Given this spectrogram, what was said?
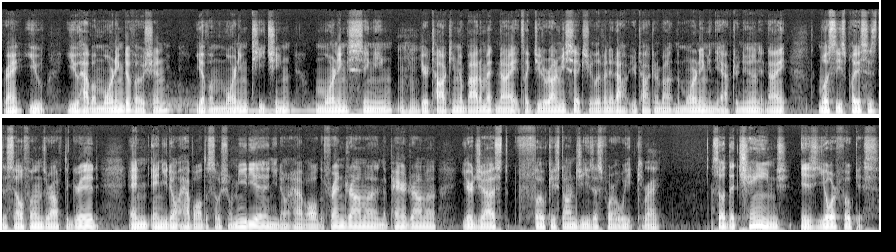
right? You you have a morning devotion, you have a morning teaching morning singing. Mm-hmm. You're talking about them at night. It's like Deuteronomy 6. You're living it out. You're talking about in the morning, in the afternoon, at night. Most of these places, the cell phones are off the grid, and, and you don't have all the social media, and you don't have all the friend drama and the parent drama. You're just focused on Jesus for a week. Right. So the change is your focus,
